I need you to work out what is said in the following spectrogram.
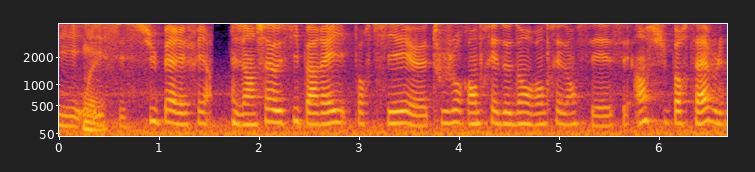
Et, Ouais. et c'est super effrayant. J'ai un chat aussi, pareil, portier, euh, toujours rentré dedans, rentré dedans, c'est insupportable.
